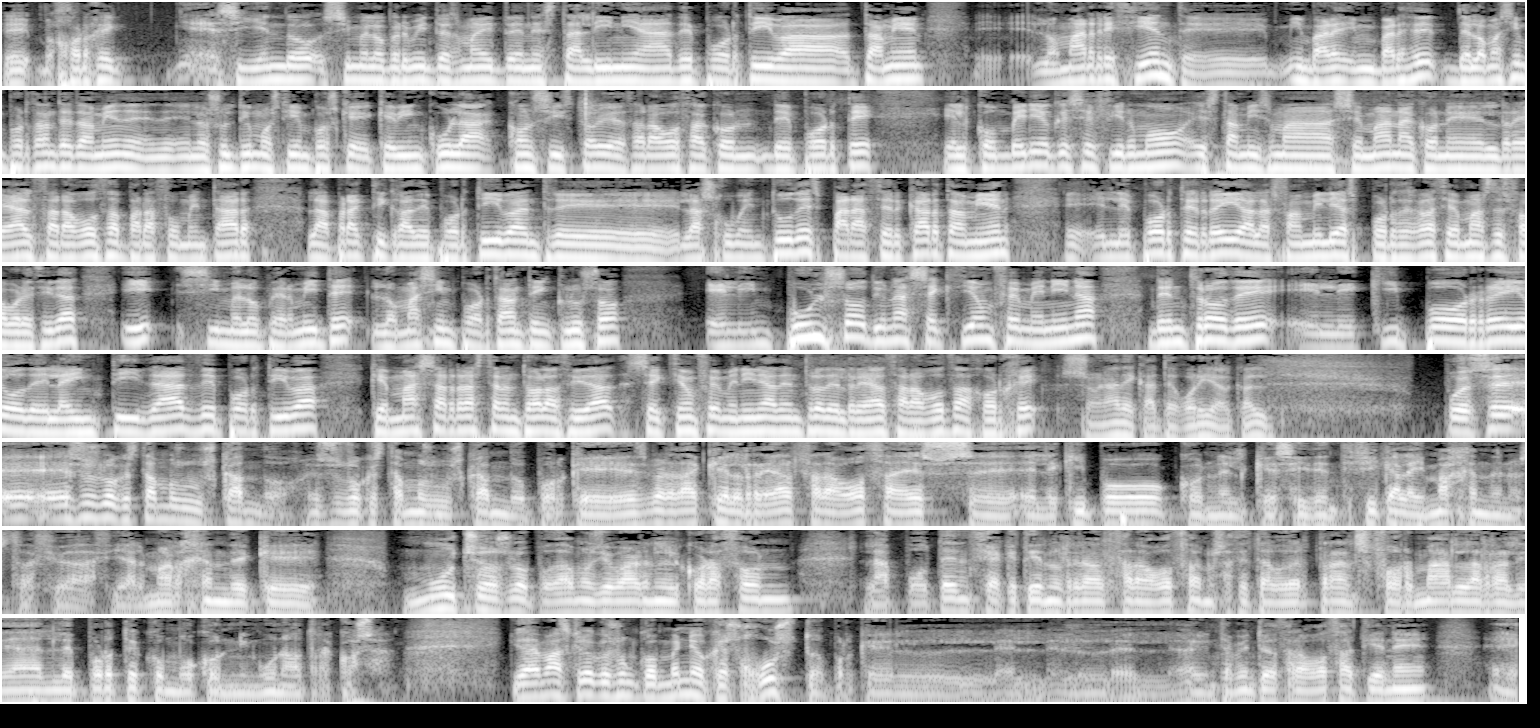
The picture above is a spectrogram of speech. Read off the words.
Eh, Jorge, eh, siguiendo, si me lo permites, Maite, en esta línea deportiva también, eh, lo más reciente, me, parece de lo más importante también en, los últimos tiempos que, vincula con su historia de Zaragoza con deporte, el convenio que se firmó esta misma semana con el Real Zaragoza para fomentar la práctica deportiva entre las juventudes, para acercar también el deporte rey a las familias, por desgracia, más desfavorecidas y, si me lo permite, lo más importante incluso, el impulso de una sección femenina dentro del el equipo rey o de la entidad deportiva que más arrastra en toda la ciudad, sección femenina dentro del Real Zaragoza. Jorge, suena de categoría, alcalde. Pues eh, eh, eso es lo que estamos buscando, eso es lo que estamos buscando, porque es verdad que el Real Zaragoza es eh, el equipo con el que se identifica la imagen de nuestra ciudad y al margen de que muchos lo podamos llevar en el corazón, la potencia que tiene el Real Zaragoza nos hace poder transformar la realidad del deporte como con ninguna otra cosa. Yo además creo que es un convenio que es justo, porque el, Ayuntamiento de Zaragoza tiene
